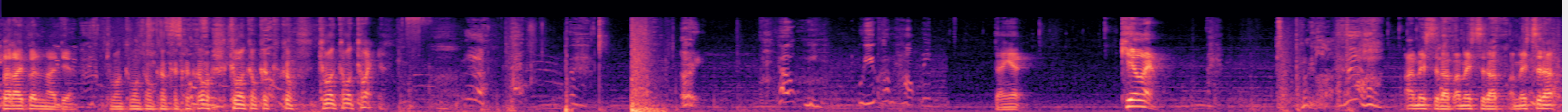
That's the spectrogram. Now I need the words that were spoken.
but I've got an idea. Come on, come on, come on, come on, come on, come on, come on, come on, come on, come on, come on, come on. Help me! Will you come help me? Dang it. Kill him! I messed it up, I messed it up, I messed it up.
